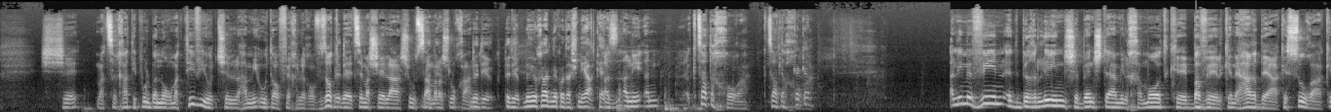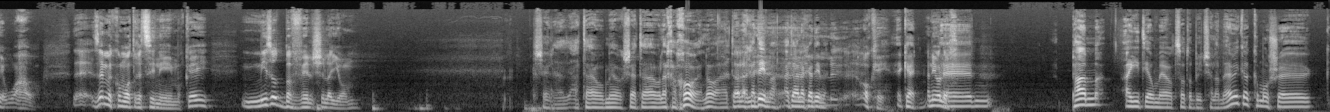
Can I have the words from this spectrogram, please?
שמצריכה טיפול בנורמטיביות של המיעוט ההופך לרוב. זאת בדיוק. בעצם השאלה שהוא שם בדיוק, על השולחן. בדיוק, בדיוק. במיוחד נקודה שנייה, כן. אז אני, אני קצת אחורה, קצת כן, אחורה. כן, כן. אני מבין את ברלין שבין שתי המלחמות כבבל, כנהר דעה, כסורה, כוואו. זה מקומות רציניים, אוקיי? מי זאת בבל של היום? שאלה, אתה אומר שאתה הולך אחורה, לא, אתה הולך קדימה, אתה הולך קדימה. אוקיי, כן. אני הולך. אמ, פעם הייתי אומר ארה"ב של אמריקה, כמו ש...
